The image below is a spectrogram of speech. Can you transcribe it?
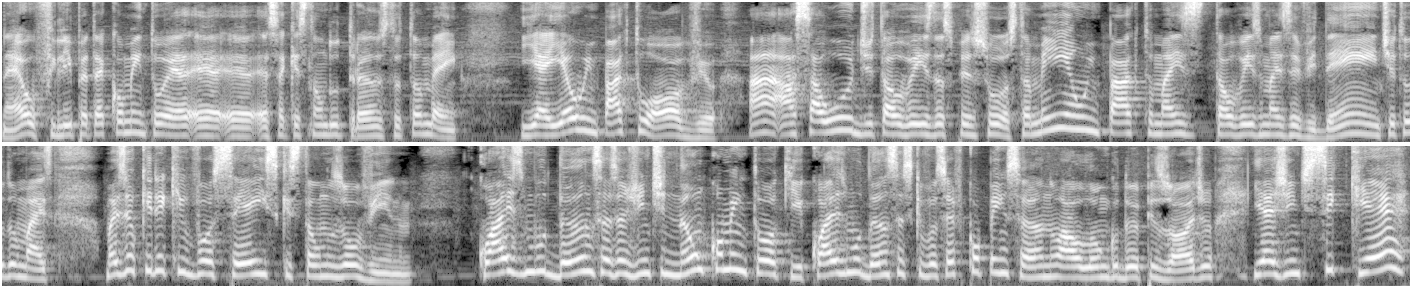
né? O Felipe até comentou é, é, é, essa questão do trânsito também. E aí é o impacto óbvio. Ah, a saúde talvez das pessoas também é um impacto mais talvez mais evidente e tudo mais. Mas eu queria que vocês que estão nos ouvindo, quais mudanças a gente não comentou aqui? Quais mudanças que você ficou pensando ao longo do episódio e a gente sequer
